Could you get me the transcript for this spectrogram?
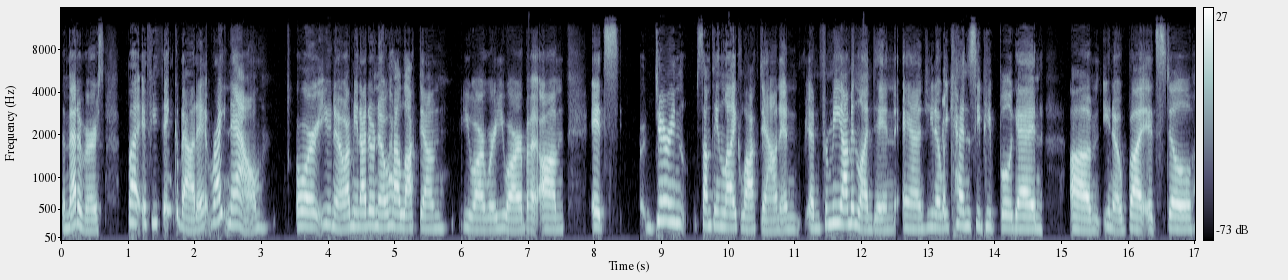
the metaverse. But if you think about it, right now, or you know, I mean, I don't know how locked down you are where you are, but um, it's during something like lockdown and and for me i'm in london and you know we can see people again um you know but it's still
